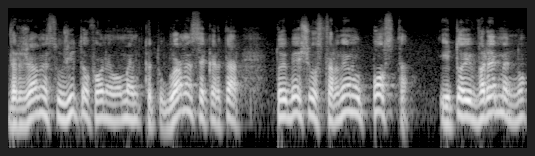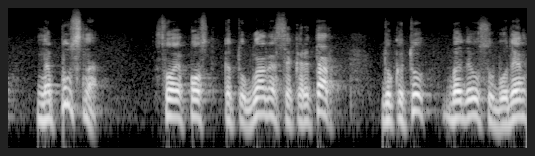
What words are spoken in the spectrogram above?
държавен служител в ония момент като главен секретар, той беше отстранен от поста и той временно напусна своя пост като главен секретар, докато бъде освободен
